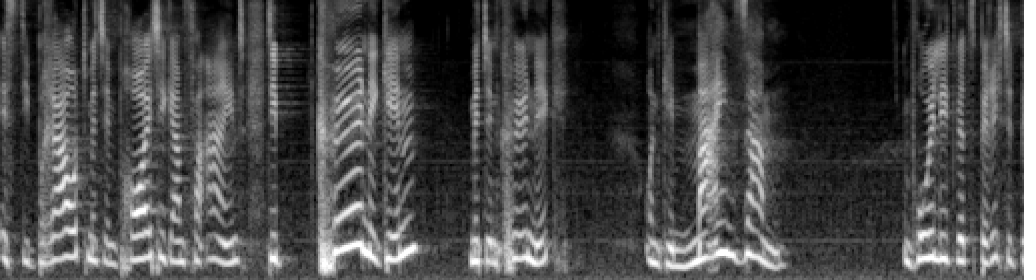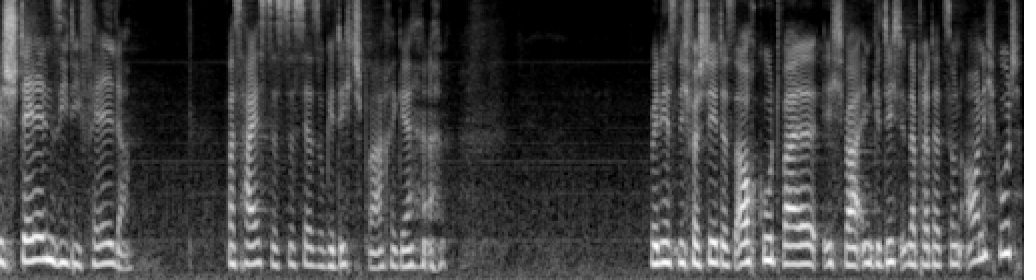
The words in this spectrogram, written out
ist die Braut mit dem Bräutigam vereint, die Königin mit dem König und gemeinsam, im Hohelied wird es berichtet, bestellen sie die Felder. Was heißt das? Das ist ja so Gedichtsprache, gell? Wenn ihr es nicht versteht, ist auch gut, weil ich war in Gedichtinterpretation auch nicht gut.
